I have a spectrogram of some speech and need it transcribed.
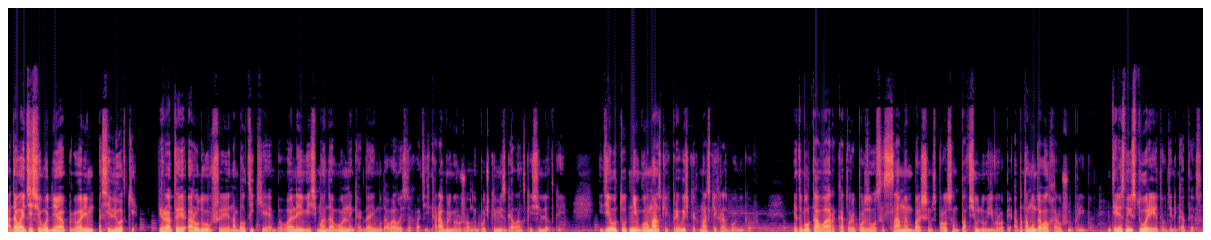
А давайте сегодня поговорим о селедке. Пираты, орудовавшие на Балтике, бывали весьма довольны, когда им удавалось захватить корабль, груженный бочками с голландской селедкой. И дело тут не в гурманских привычках морских разбойников. Это был товар, который пользовался самым большим спросом повсюду в Европе, а потому давал хорошую прибыль. Интересная история этого деликатеса.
